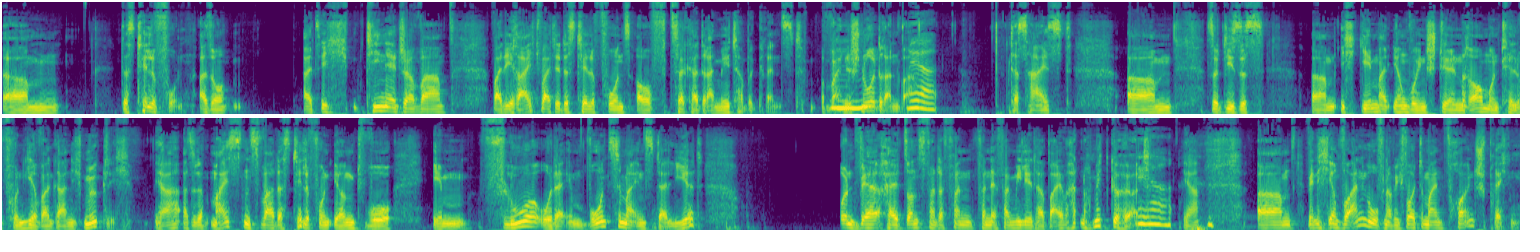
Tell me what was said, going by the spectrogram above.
Ähm, das Telefon. Also als ich Teenager war, war die Reichweite des Telefons auf circa drei Meter begrenzt, weil eine mhm. Schnur dran war. Ja. Das heißt, ähm, so dieses, ähm, ich gehe mal irgendwo in einen stillen Raum und telefoniere, war gar nicht möglich. Ja, also meistens war das Telefon irgendwo im Flur oder im Wohnzimmer installiert und wer halt sonst von, von, von der Familie dabei war, hat noch mitgehört. Ja. ja? Ähm, wenn ich irgendwo angerufen habe, ich wollte meinen Freund sprechen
